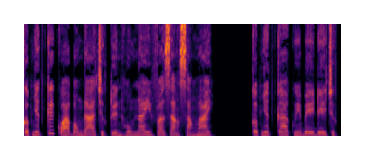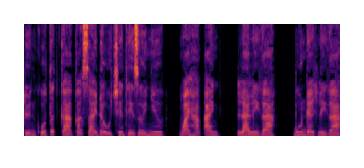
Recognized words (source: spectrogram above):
Cập nhật kết quả bóng đá trực tuyến hôm nay và dạng sáng mai. Cập nhật KQBD trực tuyến của tất cả các giải đấu trên thế giới như ngoại hạng Anh, La Liga, Bundesliga,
